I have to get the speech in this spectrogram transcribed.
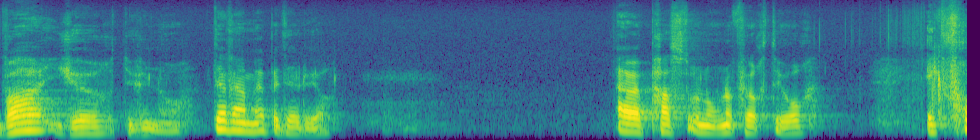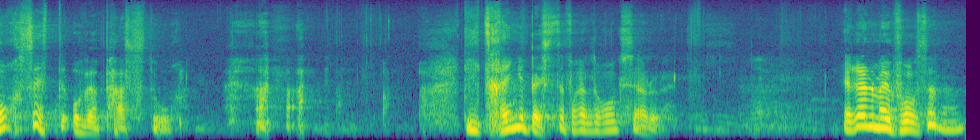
Hva gjør du nå? Det er å være med på det du gjør. Jeg er pastor noen og 40 år. Jeg fortsetter å være pastor. De trenger besteforeldre òg, ser du. Jeg regner med jeg fortsetter.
